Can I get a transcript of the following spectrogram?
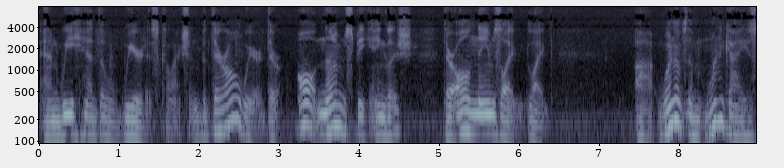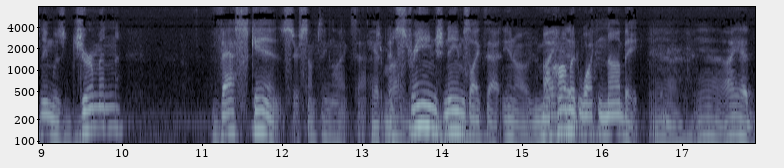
and we had the weirdest collection. But they're all weird. They're all none of them speak English. They're all names like like uh, one of them. One guy, his name was German Vasquez or something like that. Strange names like that. You know, Muhammad Watanabe. Yeah, yeah. I had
